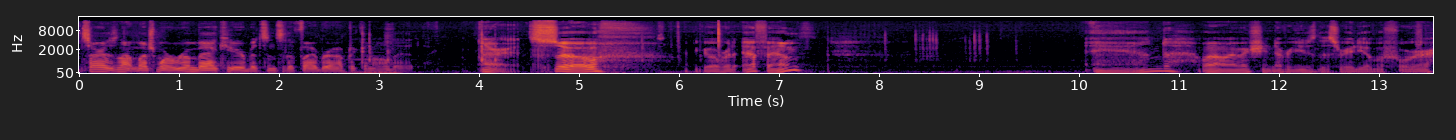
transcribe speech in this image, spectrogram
sorry there's not much more room back here, but since the fiber optic and all that. Alright, so I go over to FM. And, wow, I've actually never used this radio before.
